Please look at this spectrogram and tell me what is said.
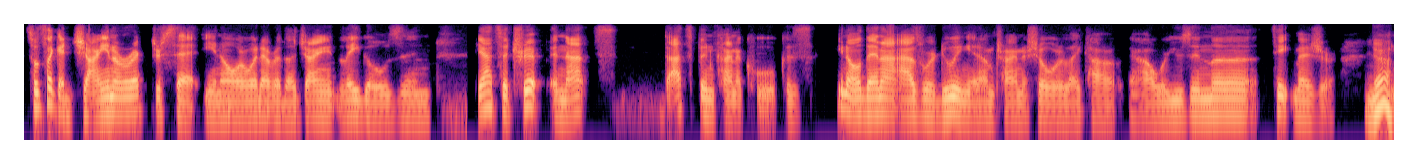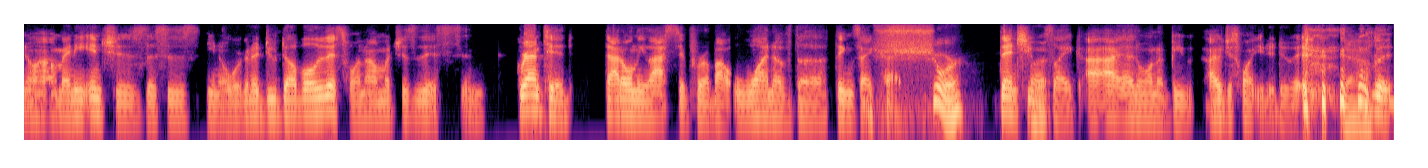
so it's like a giant erector set you know or whatever the giant legos and yeah it's a trip and that's that's been kind of cool because you know then I, as we're doing it i'm trying to show her like how how we're using the tape measure Yeah. you know how many inches this is you know we're going to do double this one how much is this and granted that only lasted for about one of the things i cut Sure. then she but- was like i i don't want to be i just want you to do it Yeah. but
